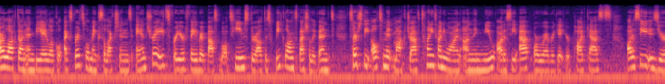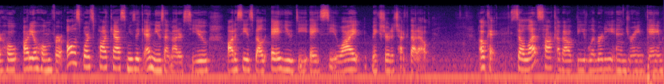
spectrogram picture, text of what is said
Our Locked On NBA local experts will make selections and trades for your favorite basketball teams throughout this week long special event. Search the Ultimate Mock Draft 2021 on the new Audacy app or wherever you get your podcasts. Audacy is your ho- audio home for all the sports, podcasts, music, and news that matters to you. Audacy is spelled A U D A C Y. Make sure to check that out. Okay, so let's talk about the Liberty and Dream game.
